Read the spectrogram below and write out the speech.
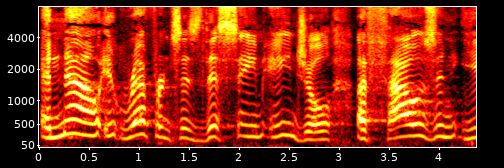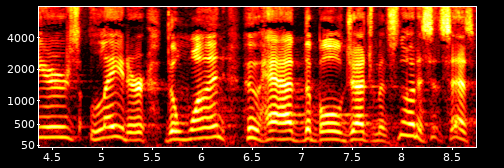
And now it references this same angel a thousand years later, the one who had the bowl judgments. Notice it says,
